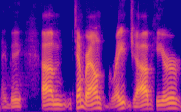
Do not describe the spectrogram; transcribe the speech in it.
maybe um tim brown great job here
